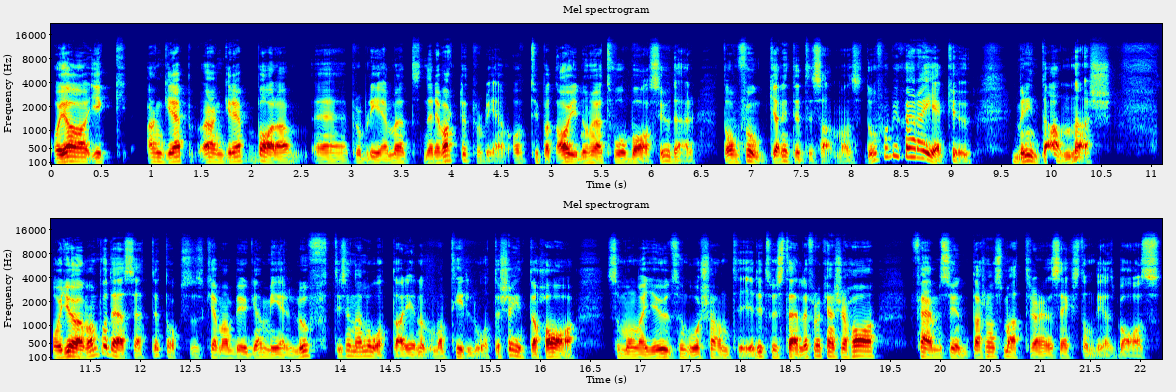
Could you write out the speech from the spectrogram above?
Och jag gick angrepp, angrepp bara eh, problemet när det vart ett problem. Och typ att oj, nu har jag två basljud där. De funkar inte tillsammans. Då får vi skära EQ. Men inte annars. Och gör man på det sättet också så kan man bygga mer luft i sina låtar genom att man tillåter sig inte ha så många ljud som går samtidigt. Så istället för att kanske ha fem syntar som smattrar en sextondels bas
